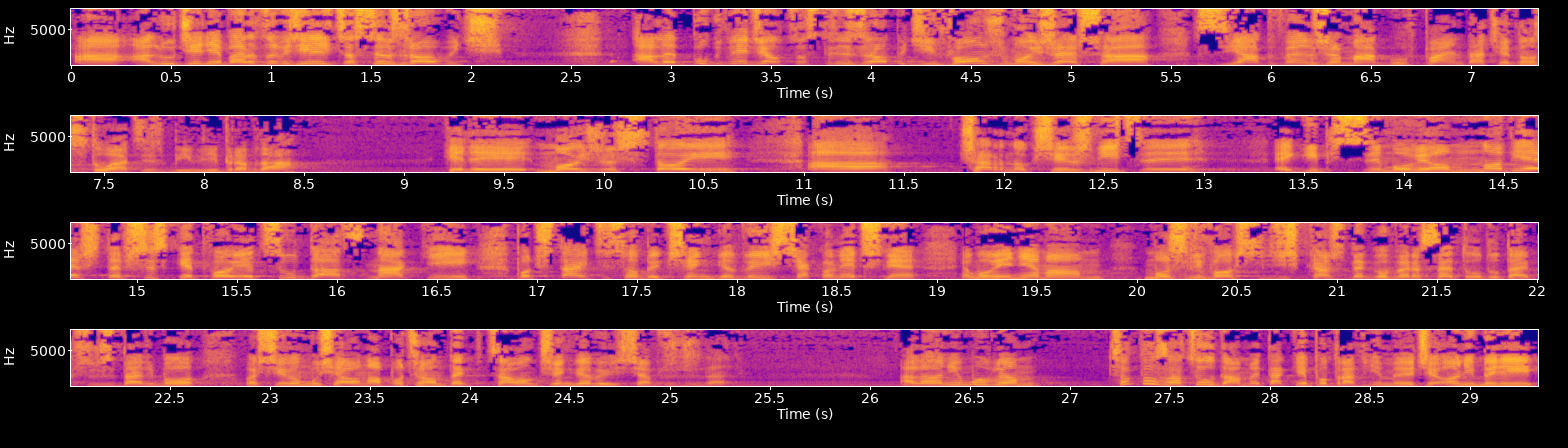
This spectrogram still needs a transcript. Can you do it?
A, a ludzie nie bardzo wiedzieli, co z tym zrobić. Ale Bóg wiedział, co z tym zrobić i wąż Mojżesza zjadł węże magów. Pamiętacie tą sytuację z Biblii, prawda? Kiedy Mojżesz stoi, a czarnoksiężnicy egipscy mówią, no wiesz, te wszystkie twoje cuda, znaki, poczytajcie sobie Księgę Wyjścia koniecznie. Jak mówię, nie mam możliwości dziś każdego wersetu tutaj przeczytać, bo właściwie musiał na początek całą Księgę Wyjścia przeczytać. Ale oni mówią, co to za cuda, my takie potrafimy. Wiecie, oni byli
